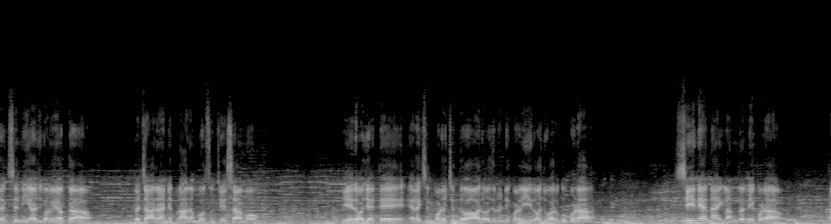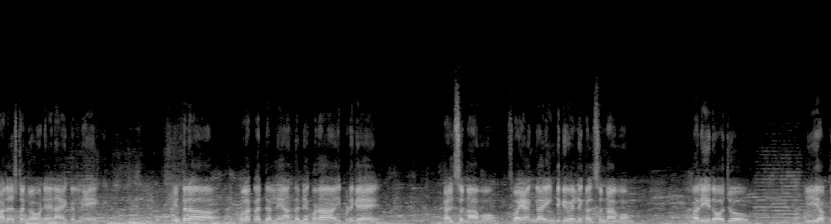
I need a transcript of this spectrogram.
దక్షిణ నియోజకవర్గం యొక్క ప్రచారాన్ని ప్రారంభోత్సవం చేశాము. ఏ రోజైతే ఎలక్షన్ కూడా వచ్చిందో ఆ రోజు నుండి కూడా ఈ రోజు వరకు కూడా సీనియర్ నాయకులందరినీ కూడా తటస్థంగా ఉండే నాయకుల్ని ఇతర కుల పెద్దల్ని అందరినీ కూడా ఇప్పటికే కలుసున్నాము. స్వయంగా ఇంటికి వెళ్ళి కలుసున్నాము. మరి ఈరోజు ఈ యొక్క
